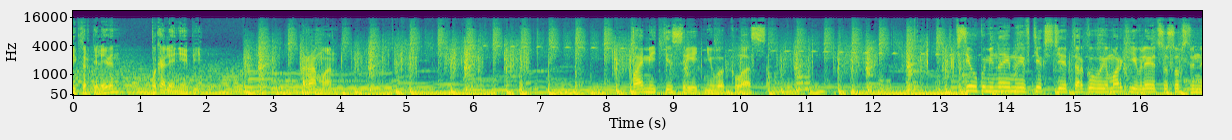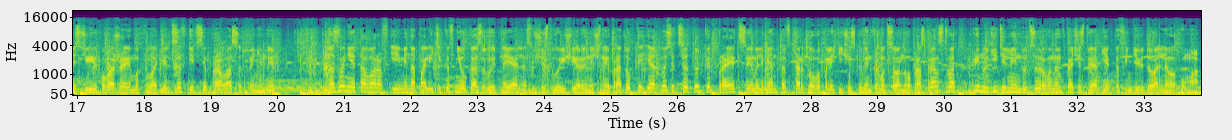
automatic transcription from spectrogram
Виктор Пелевин. Поколение Пи. Роман. Памяти среднего класса. Все упоминаемые в тексте торговые марки являются собственностью их уважаемых владельцев, и все права сохранены. Названия товаров и имена политиков не указывают на реально существующие рыночные продукты и относятся только к проекциям элементов торгово-политического информационного пространства, принудительно индуцированным в качестве объектов индивидуального ума.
